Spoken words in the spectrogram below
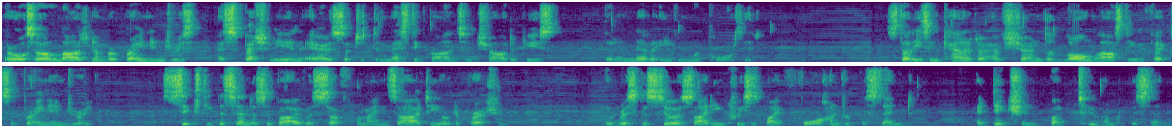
there are also a large number of brain injuries, especially in areas such as domestic violence and child abuse, that are never even reported. Studies in Canada have shown the long lasting effects of brain injury. 60% of survivors suffer from anxiety or depression. The risk of suicide increases by 400%, addiction by 200%.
